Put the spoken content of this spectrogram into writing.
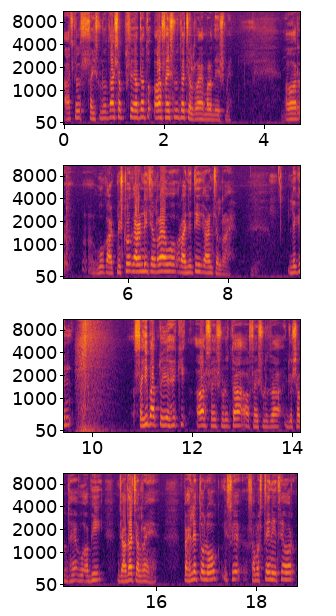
आजकल सहिष्णुता शब्द से ज़्यादा तो असहिष्णुता चल रहा है हमारे देश में। और वो कार्टूनिस्टों के कारण नहीं चल रहा है वो राजनीति के कारण चल रहा है। लेकिन सही बात तो यह है कि असहिष्णुता और सहिष्णुता जो शब्द हैं वो अभी ज़्यादा चल रहे हैं। पहले तो लोग इसे समझते नहीं थे और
